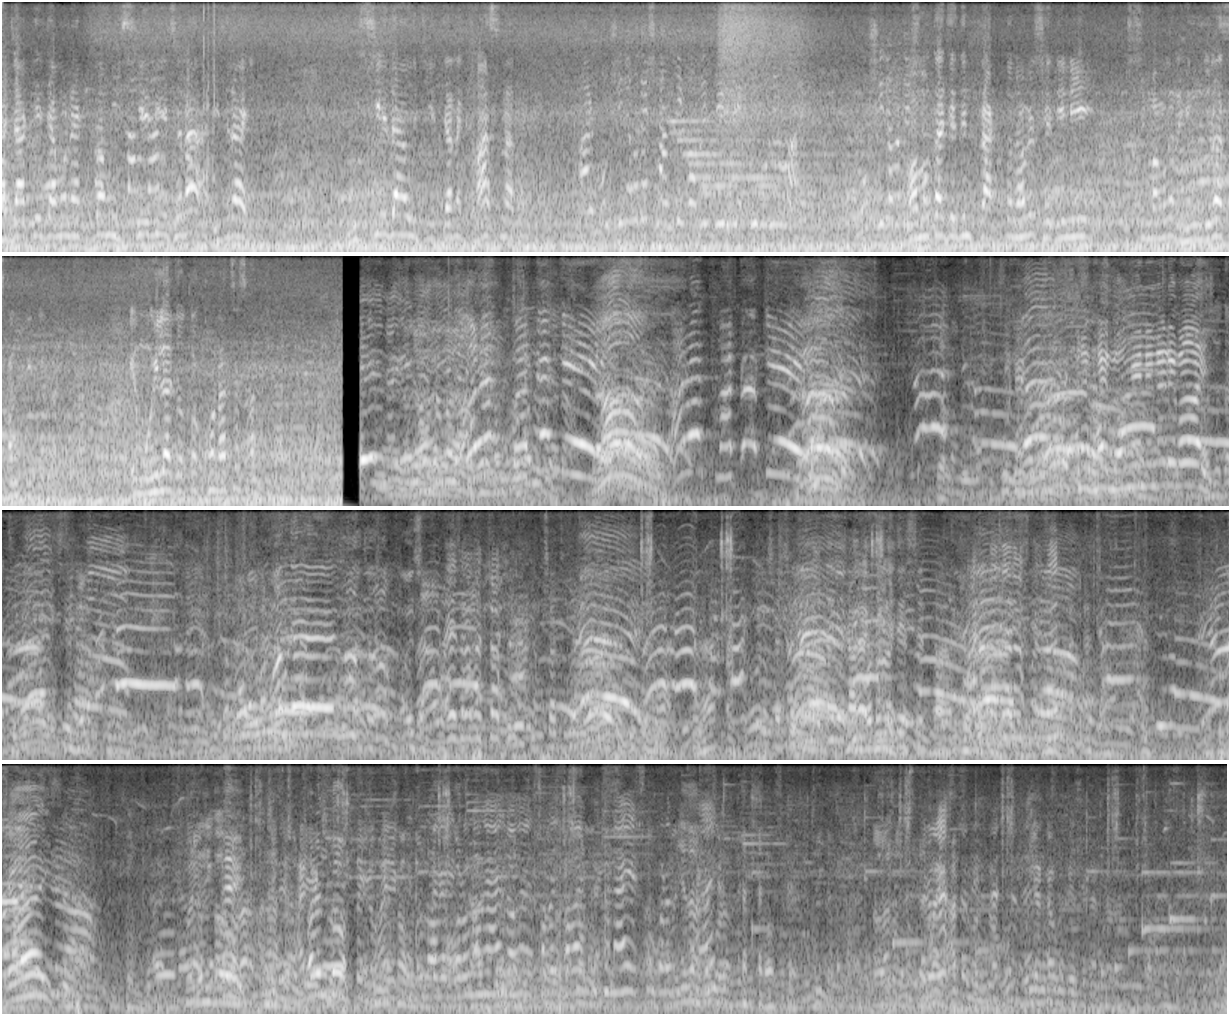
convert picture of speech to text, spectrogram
গাজাকে যেমন একদম মিশিয়ে দিয়েছে না ইসরায়েল মিশিয়ে দেওয়া উচিত যেন ঘাস না থাকে। আর মুর্শিদাবাদের শান্তি কবে ফিরবে কি মনে হয়? মমতা যেদিন প্রাক্তন হবে সেদিনই পশ্চিমবাংলার হিন্দুরা শান্তিতে থাকে এই মহিলা যতক্ষণ আছে শান্তি থাকে ভাই লং রে ভাই।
